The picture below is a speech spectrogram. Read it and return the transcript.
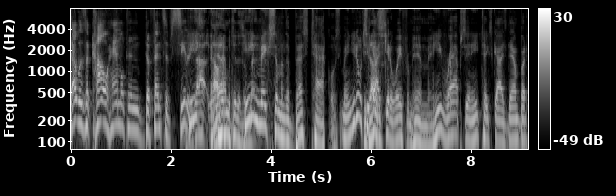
That was a Kyle Hamilton defensive series. Kyle Kyle Hamilton is a He man. makes some of the best tackles. Man, you don't see guys get away from him, man. He wraps and he takes guys down. But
